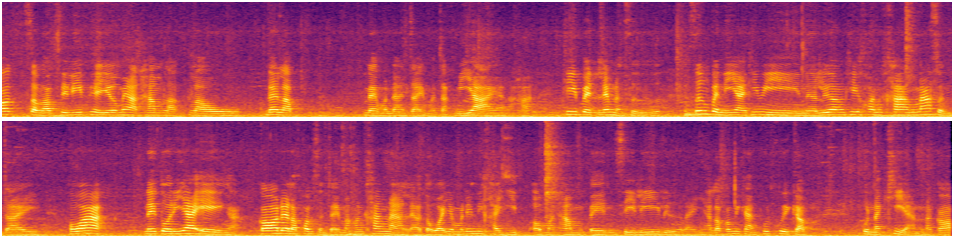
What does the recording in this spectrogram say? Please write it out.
็สำหรับซีรีส์เพลเยอร์ไม่อาจทำหลักเราได้รับแรงบันดาลใจมาจากนิยายอะนะคะ ที่เป็นเล่มหนังสือ ซึ่งเป็นนิยายที่มีเนื้อเรื่องที่ค่อนข้างน่าสนใจ เพราะว่าในตัวนิยายเองอะก็ได้รับความสนใจมาค่อนข้างนานแล้ว แต่ว่ายังไม่ได้มีใครหยิบเอามาทำเป็นซีรีส์หรืออะไรเงี้ยเราก็มีการพูดคุยกับคุณนักเขียน แล้วก็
